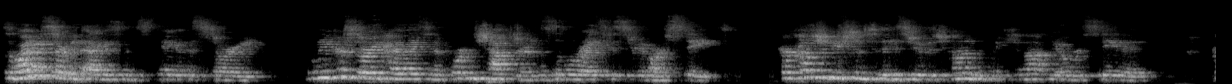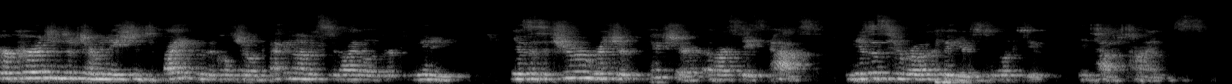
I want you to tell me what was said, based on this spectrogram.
So why do I start with Agatha's, Agatha's story? I believe her story highlights an important chapter in the civil rights history of our state. Her contribution to the history of the Chicano movement cannot be overstated. Her courage and determination to fight for the cultural and economic survival of her community gives us a truer, richer picture of our state's past and gives us heroic figures to look to in tough times.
